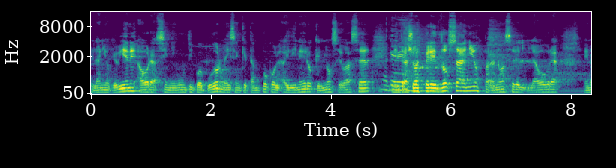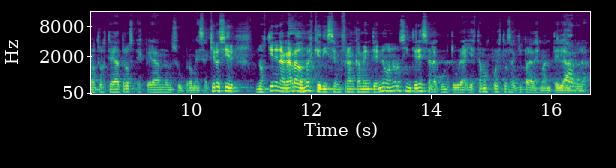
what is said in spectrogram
el año que viene. Ahora, sin ningún tipo de pudor, me dicen que tampoco hay dinero, que no se va a hacer. Mientras yo esperé dos años para no hacer la obra en otros teatros, esperando en su promesa. Quiero decir, nos tienen agarrados, no es que dicen francamente, no, no nos interesa la cultura y estamos puestos aquí para desmantelarla.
